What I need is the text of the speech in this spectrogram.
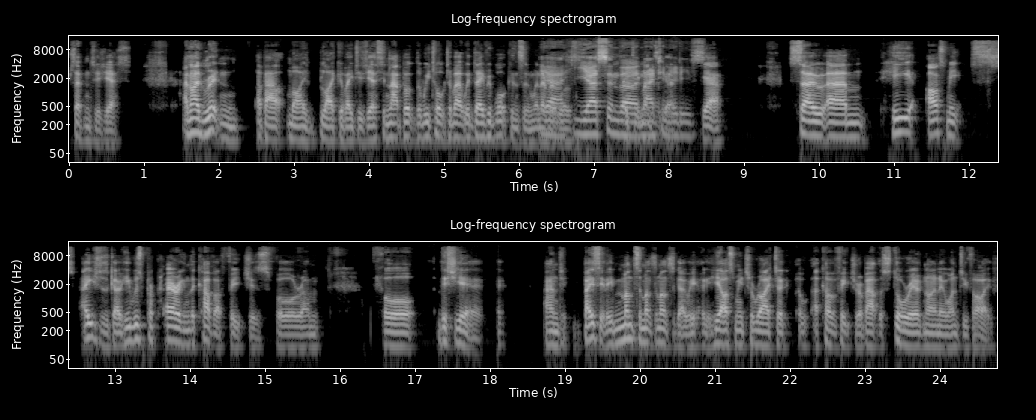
seventies Yes, and I'd written about my like of eighties Yes in that book that we talked about with David Watkinson whenever yeah, it was. yes, in the 18 ago. 1980s. Yeah. So um, he asked me ages ago. He was preparing the cover features for um, for this year, and basically months and months and months ago, he, he asked me to write a, a cover feature about the story of nine hundred one two five,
